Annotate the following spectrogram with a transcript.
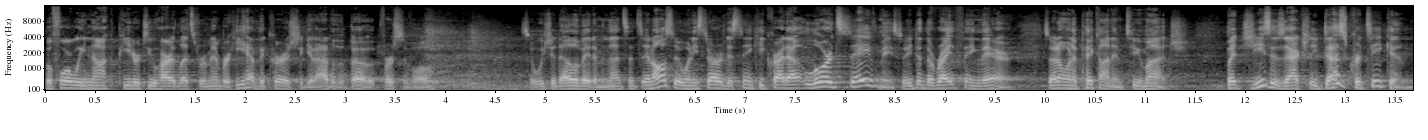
Before we knock Peter too hard, let's remember he had the courage to get out of the boat, first of all. So we should elevate him in that sense. And also, when he started to sink, he cried out, Lord, save me. So he did the right thing there. So I don't want to pick on him too much. But Jesus actually does critique him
